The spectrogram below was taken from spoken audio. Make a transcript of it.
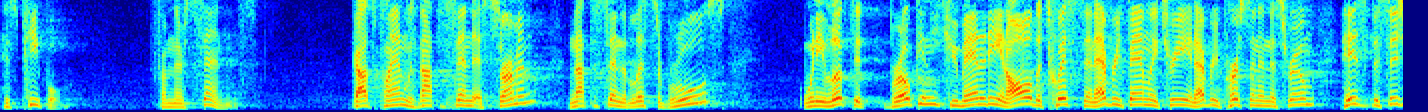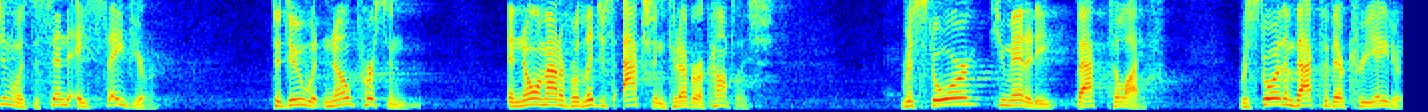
his people from their sins. God's plan was not to send a sermon, not to send a list of rules, when he looked at broken humanity and all the twists in every family tree and every person in this room, his decision was to send a Savior to do what no person and no amount of religious action could ever accomplish restore humanity back to life, restore them back to their Creator.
